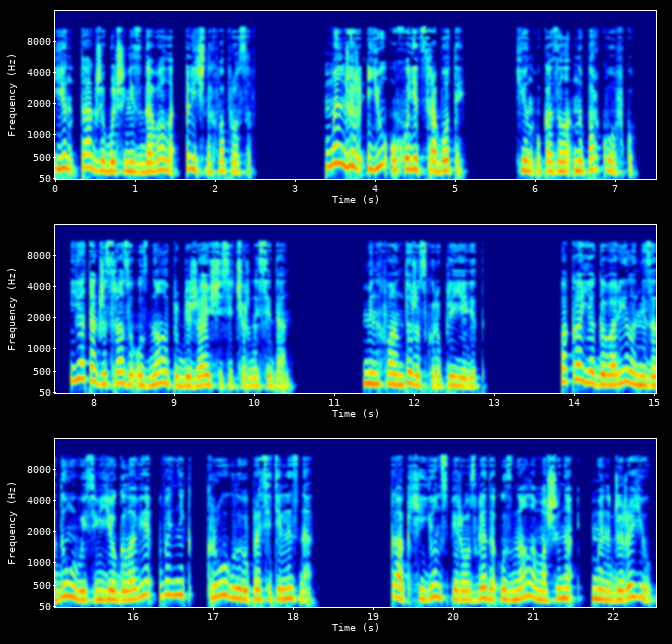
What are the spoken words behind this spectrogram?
Юн также больше не задавала личных вопросов. Менеджер Ю уходит с работы. Хьон указала на парковку. Я также сразу узнала приближающийся черный седан. Минхван тоже скоро приедет. Пока я говорила, не задумываясь, в ее голове возник круглый вопросительный знак. Как Хион с первого взгляда узнала машина менеджера Ю?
